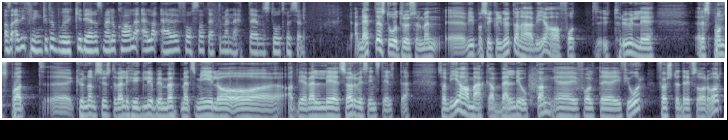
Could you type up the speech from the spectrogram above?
Altså, Er vi flinke til å bruke dere som er lokale, eller er det fortsatt dette med nettet en stor trussel? Ja, Nettet er stor trussel, men eh, vi på Sykkelguttene her, vi har fått utrolig respons på at uh, kundene syns det er veldig hyggelig å bli møtt med et smil, og, og at vi er veldig serviceinnstilte. Så vi har merka veldig oppgang uh, i forhold til i fjor, første driftsåret vårt.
